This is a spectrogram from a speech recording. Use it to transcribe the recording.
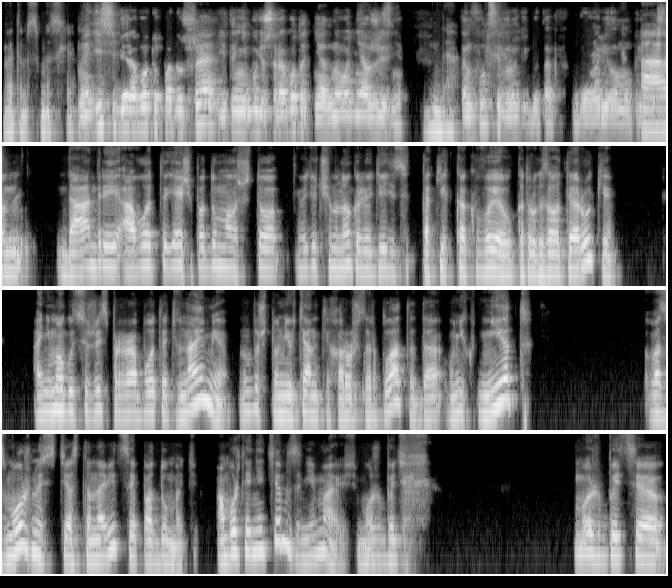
в этом смысле. Найди себе работу по душе, и ты не будешь работать ни одного дня в жизни. Да. Конфуций вроде бы так говорил ему. А, да, Андрей, а вот я еще подумал, что ведь очень много людей, таких как вы, у которых золотые руки, они могут всю жизнь проработать в найме, ну, потому что у нефтянки хорошая зарплата, да, у них нет возможности остановиться и подумать, а может, я не тем занимаюсь, может быть, может быть, э,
